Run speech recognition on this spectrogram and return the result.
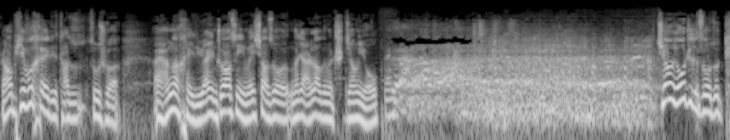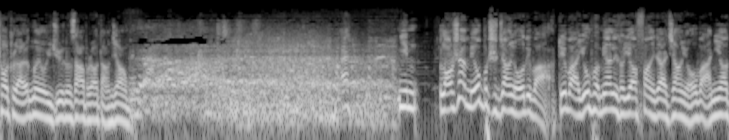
然后皮肤黑的，他就就说：“哎呀，我黑的原因主要是因为小时候我家人老给我吃酱油。”酱油这个时候就跳出来了。我有一句，那啥不知道当酱不？哎，你老陕没有不吃酱油的吧？对吧？油泼面里头要放一点酱油吧？你要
